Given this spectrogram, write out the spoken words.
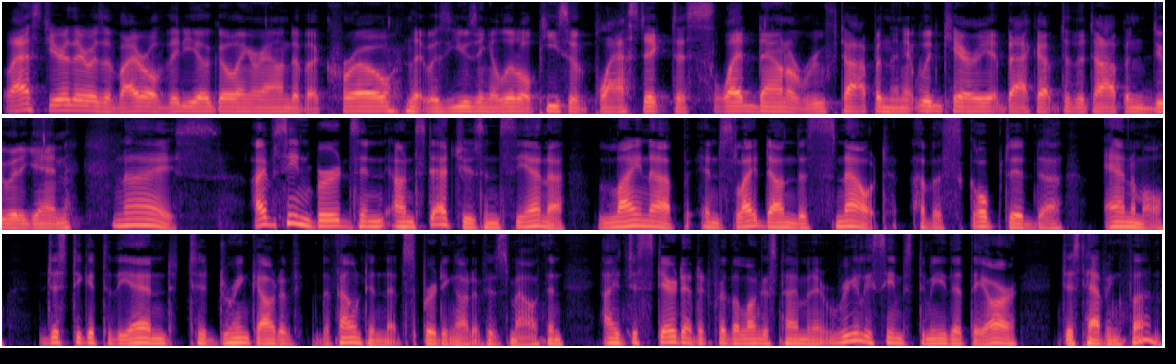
Last year, there was a viral video going around of a crow that was using a little piece of plastic to sled down a rooftop, and then it would carry it back up to the top and do it again. Nice. I've seen birds in on statues in Siena line up and slide down the snout of a sculpted uh, animal just to get to the end to drink out of the fountain that's spurting out of his mouth. And I just stared at it for the longest time, and it really seems to me that they are just having fun.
